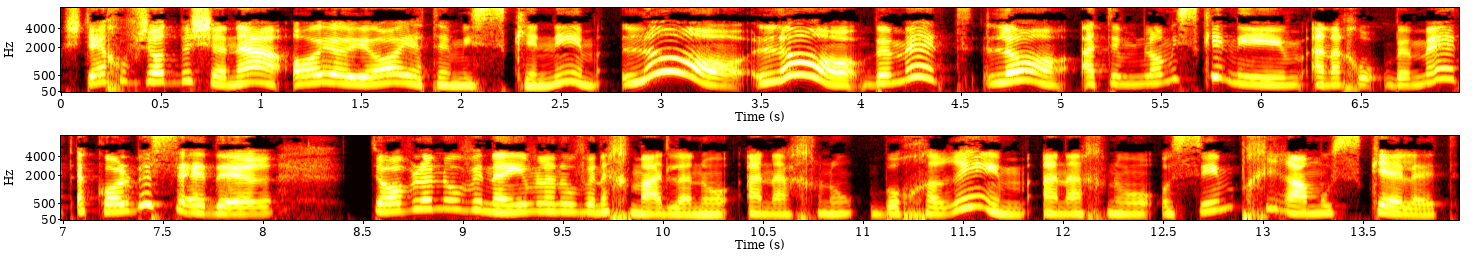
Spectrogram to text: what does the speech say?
שתי חופשות בשנה, אוי אוי אוי, אתם מסכנים. לא, לא, באמת, לא, אתם לא מסכנים, אנחנו, באמת, הכל בסדר. טוב לנו ונעים לנו ונחמד לנו. אנחנו בוחרים, אנחנו עושים בחירה מושכלת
